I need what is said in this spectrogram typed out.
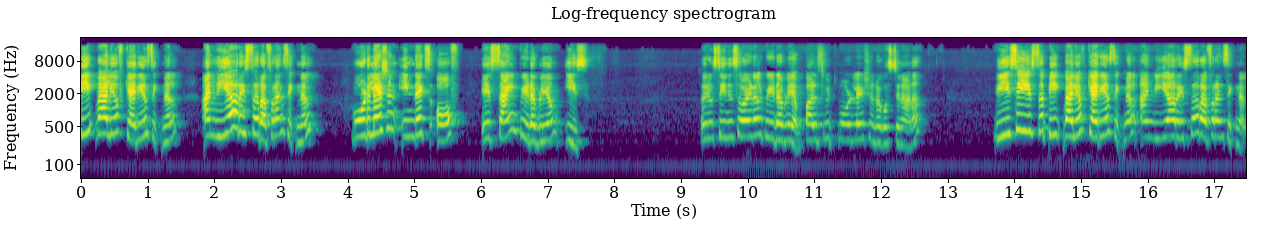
peak value of carrier signal and V R is the reference signal modulation index of a sine P W M is ഒരു sinusoidal P W M pulse with മോഡുലേഷന്റെ ക്വസ്റ്റ്യൻ ആണ്. V C is the peak value of carrier signal and V R is the reference signal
